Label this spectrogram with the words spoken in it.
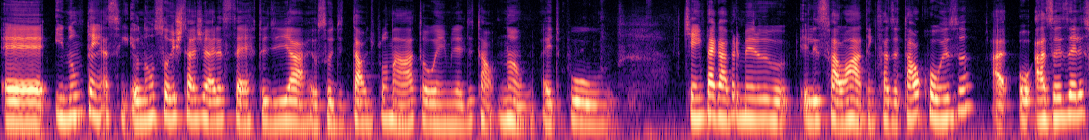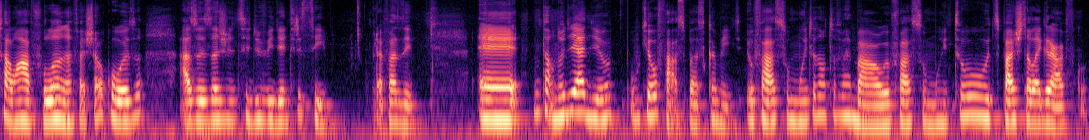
É, e não tem, assim, eu não sou estagiária certa de, ah, eu sou de tal diplomata ou Emily é de tal. Não, é tipo, quem pegar primeiro, eles falam, ah, tem que fazer tal coisa. Às vezes eles falam, ah, fulana faz tal coisa. Às vezes a gente se divide entre si para fazer. É, então, no dia a dia, o que eu faço, basicamente? Eu faço muita nota verbal, eu faço muito despacho telegráfico.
